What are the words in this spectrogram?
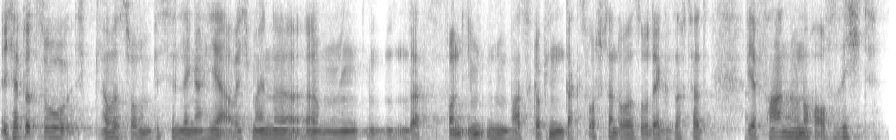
ich habe dazu, ich glaube, es ist schon ein bisschen länger her, aber ich meine, ähm, ein Satz von ihm, war es, glaube ich, ein DAX-Vorstand oder so, der gesagt hat, wir fahren nur noch auf Sicht.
